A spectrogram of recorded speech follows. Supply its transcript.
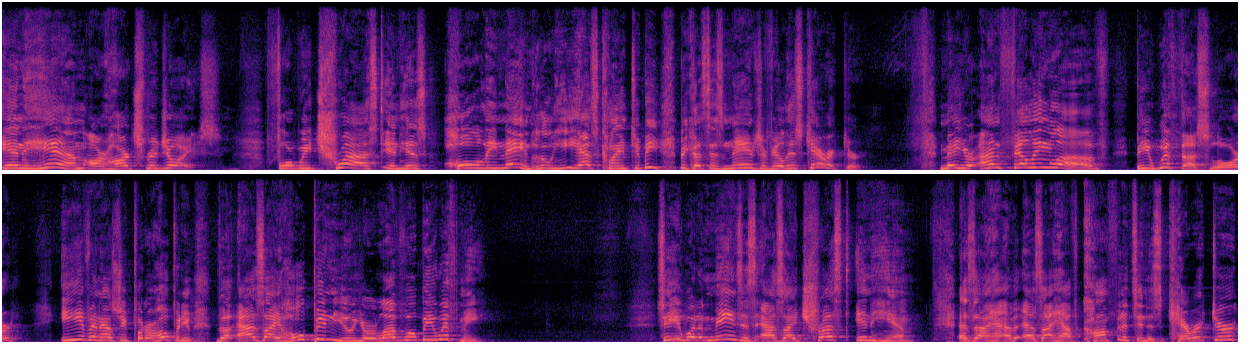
In him our hearts rejoice. For we trust in his holy name, who he has claimed to be, because his names reveal his character. May your unfailing love be with us, Lord, even as we put our hope in you. The, as I hope in you, your love will be with me. See, what it means is as I trust in him, as I have as I have confidence in his character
